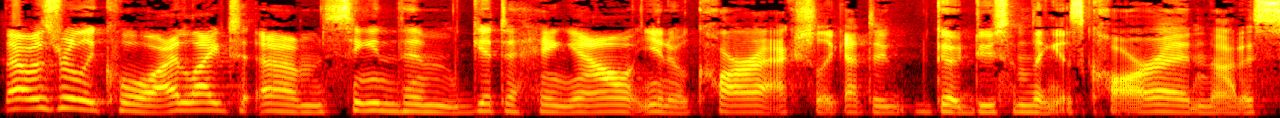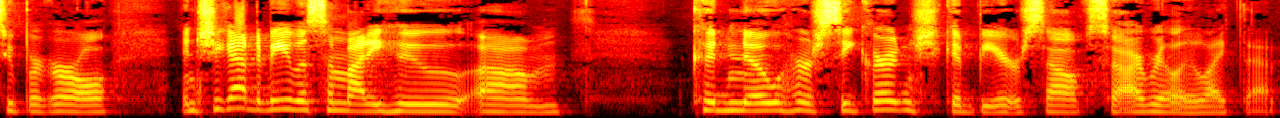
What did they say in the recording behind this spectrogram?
that was really cool. I liked um, seeing them get to hang out. You know, Kara actually got to go do something as Kara and not as Supergirl, and she got to be with somebody who. Um, could know her secret and she could be herself. So I really like that.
